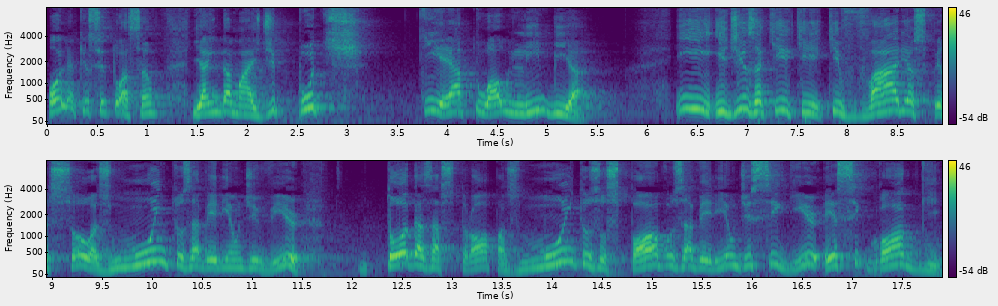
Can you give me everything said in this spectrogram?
Olha que situação. E ainda mais de Put, que é a atual Líbia. E, e, diz aqui que, que várias pessoas, muitos haveriam de vir, todas as tropas, muitos os povos haveriam de seguir esse Gog.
